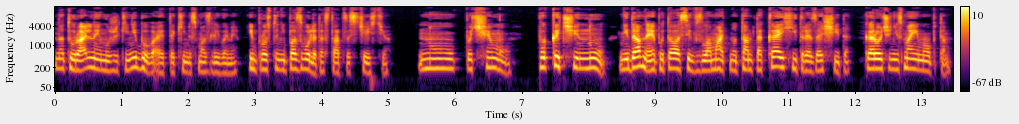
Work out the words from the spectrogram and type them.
натуральные мужики не бывают такими смазливыми. Им просто не позволят остаться с честью. Ну, почему? По кочану. Недавно я пыталась их взломать, но там такая хитрая защита. Короче, не с моим опытом.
